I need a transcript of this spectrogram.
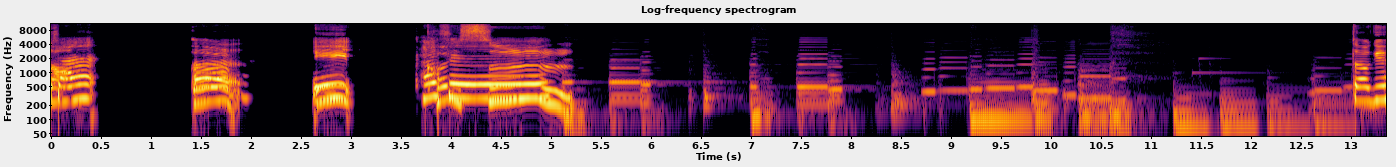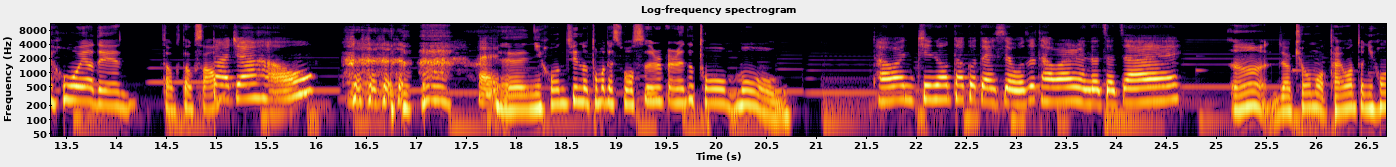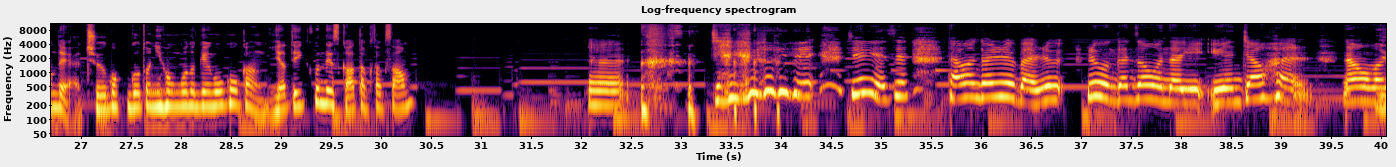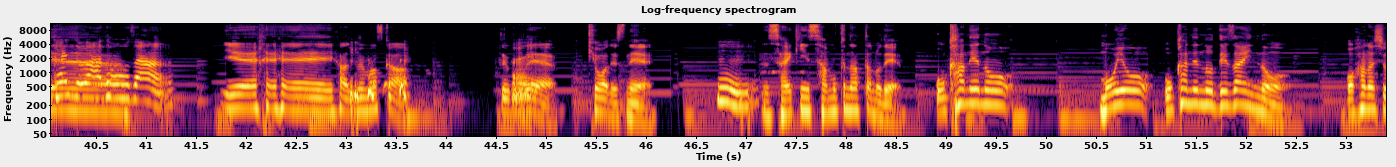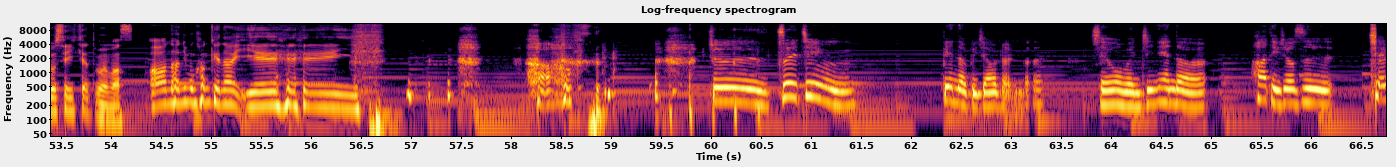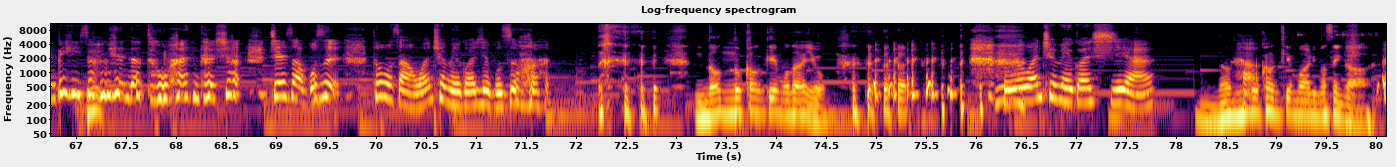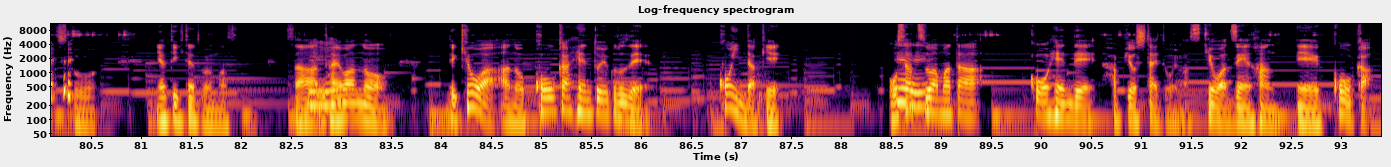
三、二、一，开始。大家好やで、タクタクさん。大家好。はい。えー日本人の友です。我是日本人的友。台湾金のタコです。我是台湾人的仔仔。うん。じゃあ今日も台湾と日本で中国語と日本語の言語交換やっていくんですか？タクタクさん。嗯，今天今天也是台湾跟日本日日文跟中文的语语言交换。然后我们开始吧，通木さん。イエーイ始めますか ということで、今日はですね、嗯，最近寒くなったので、お金の模様、お金のデザインのお話をしていきたいと思います。あー、何も関係ない。イエーイ好，就是最近变得比较冷了，所以我们今天的话题就是钱币上面的图案的像介绍，不是通木さん完全没关系，不是吗？何の関係もないよ。我觉得完全没关系啊。何の関係もありませんが、ちょっとやっていきたいと思います。さあ、うん。台湾の、で、今日はあの、効果編ということで、コインだけ、お札はまた後編で発表したいと思います。今日は前半、えー効果、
